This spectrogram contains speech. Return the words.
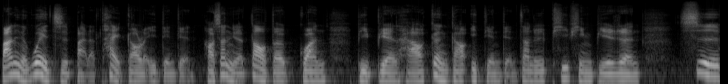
把你的位置摆得太高了一点点，好像你的道德观比别人还要更高一点点，这样就是批评别人。是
